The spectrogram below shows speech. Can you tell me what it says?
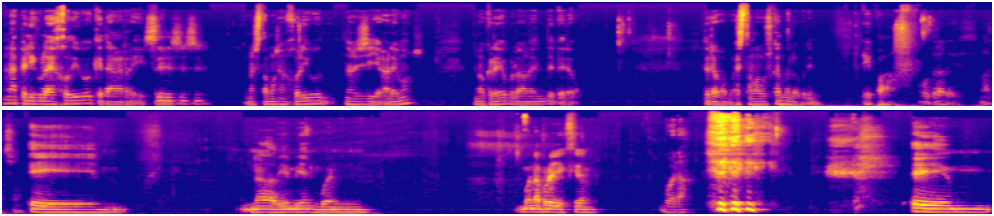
una película de Hollywood que te haga reír. Sí, sí, sí. No estamos en Hollywood, no sé si llegaremos. No creo, probablemente, pero. Pero estamos buscándolo, Prim. Epa, otra vez, macho. Eh, nada, bien, bien. Buen... Buena proyección. Buena. Em,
